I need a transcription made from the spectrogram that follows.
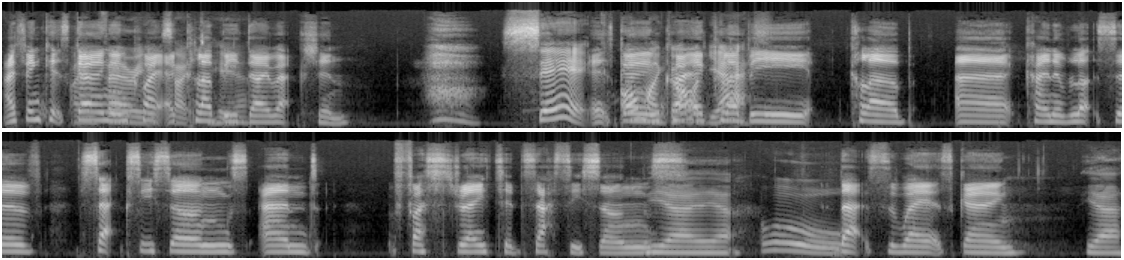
I think it's going in quite a clubby direction. sick. It's oh going my quite god, a yes. clubby club, uh, kind of lots of sexy songs and frustrated, sassy songs. yeah yeah yeah Ooh, That's the way it's going. yeah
